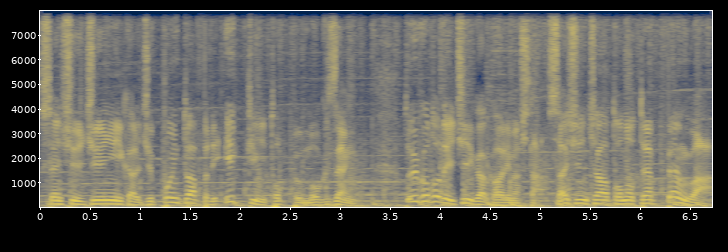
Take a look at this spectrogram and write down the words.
先週12位から10ポイントアップで一気にトップ目前。ということで1位が変わりました。最新チャートのてっぺんは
